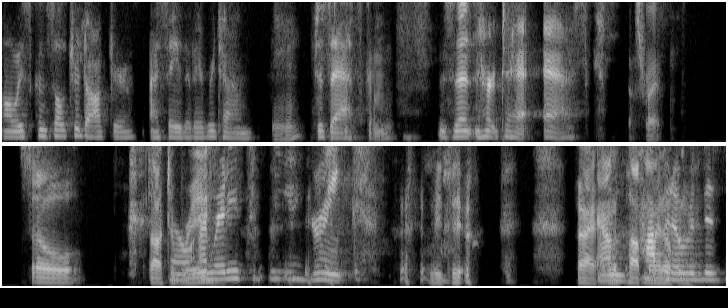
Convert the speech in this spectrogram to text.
Always consult your doctor. I say that every time. Mhm. Just ask them. This doesn't hurt to ha- ask. That's right. So, Dr. So Bree, I'm ready to see you drink. me too. All right, I'm, I'm pop popping over this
